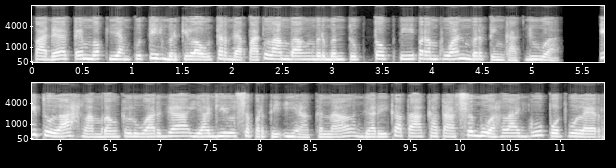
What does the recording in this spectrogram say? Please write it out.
Pada tembok yang putih berkilau terdapat lambang berbentuk topi perempuan bertingkat dua. Itulah lambang keluarga Yagil seperti ia kenal dari kata-kata sebuah lagu populer,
